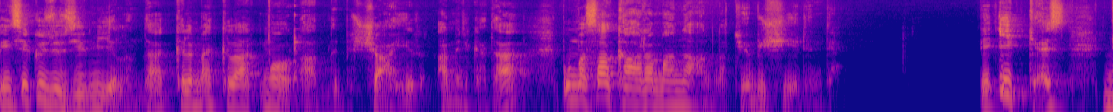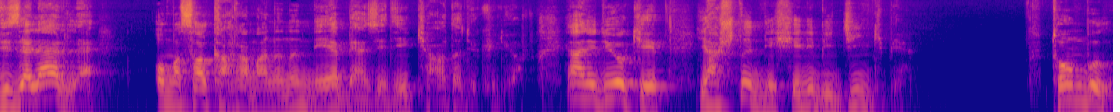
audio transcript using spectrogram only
1820 yılında Clement Clark Moore adlı bir şair Amerika'da bu masal kahramanını anlatıyor bir şiirinde. Ve ilk kez dizelerle o masal kahramanının neye benzediği kağıda dökülüyor. Yani diyor ki yaşlı neşeli bir cin gibi. Tombul,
